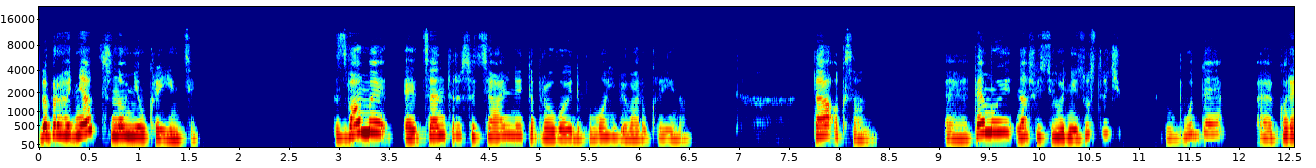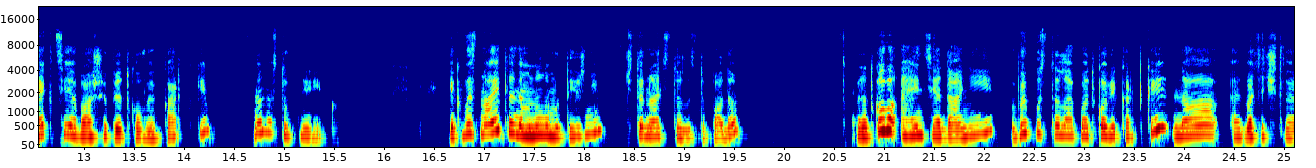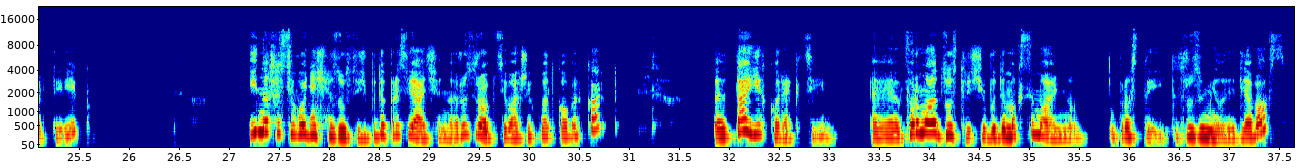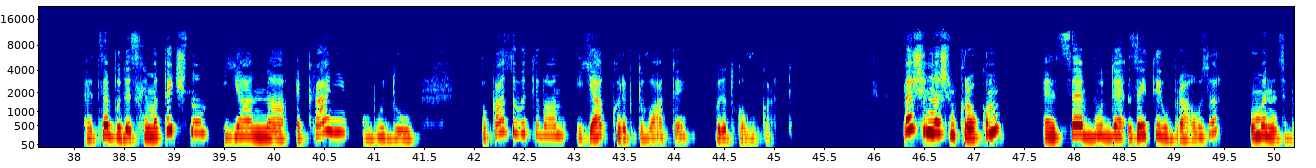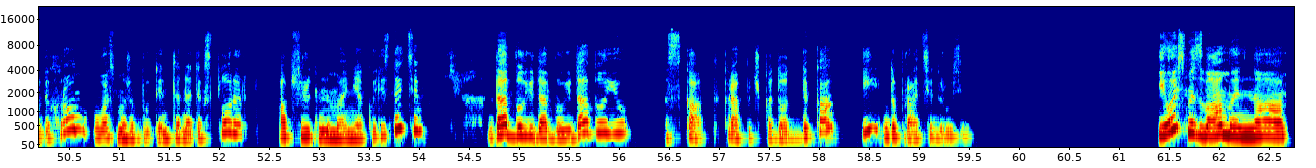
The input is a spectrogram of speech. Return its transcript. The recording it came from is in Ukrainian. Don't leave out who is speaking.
Speaker 1: Доброго дня, шановні українці. З вами е, Центр соціальної та правової допомоги Бівар Україна та Оксана. Е, Темою нашої сьогодні зустрічі буде е, корекція вашої податкової картки на наступний рік. Як ви знаєте, на минулому тижні, 14 листопада, Податкова агенція Данії випустила податкові картки на 24 рік. І наша сьогоднішня зустріч буде присвячена розробці ваших податкових карт е, та їх корекції. Е, Формат зустрічі буде максимально простий та зрозумілий для вас. Е, Це буде схематично. Я на екрані буду показувати вам, як коректувати податкову карту. Першим нашим кроком це буде зайти у браузер. У мене це буде Chrome, у вас може бути Internet Explorer, абсолютно немає ніякої різниці. www.scat.dk і до праці, друзі. І ось ми з вами на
